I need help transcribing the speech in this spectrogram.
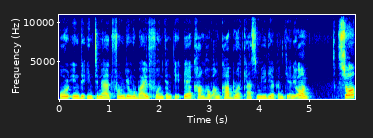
or in the internet from your mobile phone kan ti te khang ho angka broadcast media kan ti ani on. So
